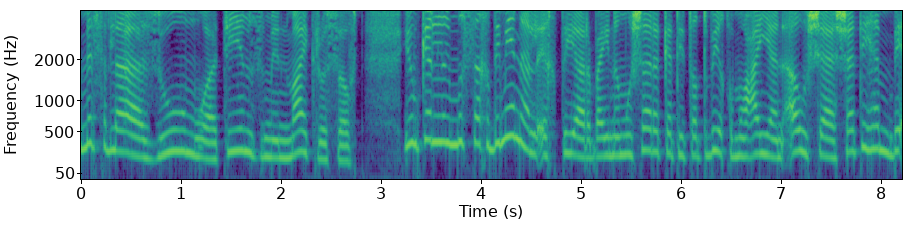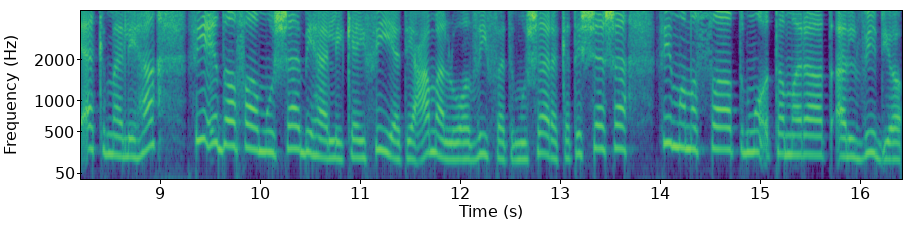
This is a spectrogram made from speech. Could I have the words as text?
مثل زوم وتيمز من مايكروسوفت. يمكن للمستخدمين الاختيار بين مشاركة تطبيق معين أو شاشتهم بأكملها في إضافة مشابهة لكيفية عمل وظيفة مشاركة الشاشة في منصات مؤتمرات الفيديو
